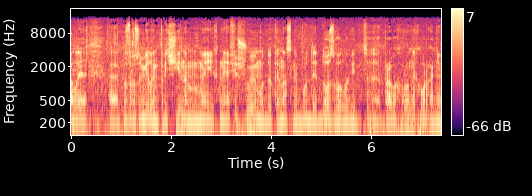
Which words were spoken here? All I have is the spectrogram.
але е, по зрозумілим причинам ми їх не афішуємо, доки у нас не буде дозволу від е, правоохоронних органів,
